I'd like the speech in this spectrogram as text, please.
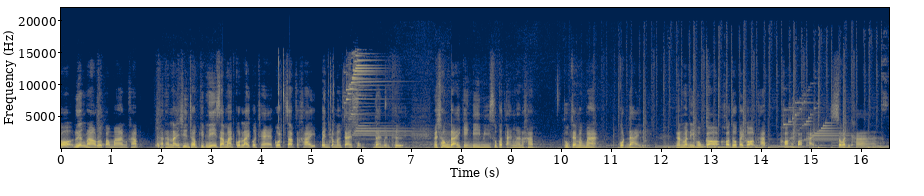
ก็เรื่องราวโดยประมาณครับ ถ้าท่านไหนชื่นชอบคลิปนี้สามารถกดไลค์กดแชร์กด Subscribe เป็นกำลังใจให้ผมได้เหมือนเคย และช่องไดเก่งดีมีซุปเปอร์แตงแล้วนะครับ ถูกใจมากๆ กดได้เลย งั้นวันนี้ผมก็ขอตัวไปก่อนครับ ขอให้ปลอดภัย สวัสดีครับ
